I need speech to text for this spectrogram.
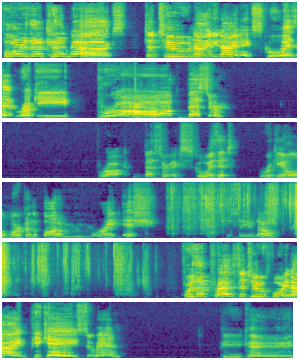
For the Canucks, to 299 exquisite rookie Brock Boeser. Brock Boeser, exquisite rookie. A little mark on the bottom right-ish, just so you know. For the Preds to 249, PK Subban. PK.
